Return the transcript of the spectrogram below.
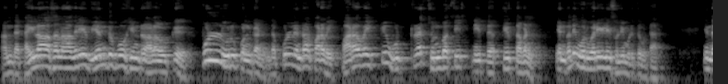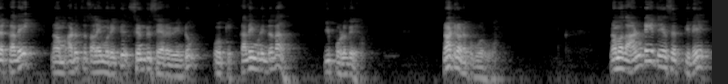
அந்த கைலாசநாதரே வியந்து போகின்ற அளவுக்கு புல் உரு பொன்கண். இந்த புல் என்றால் பறவை. பறவைக்கு உற்ற துன்பத்தை நீர்த்த தீர்த்தவன் என்பதை ஒரு வரியிலே சொல்லி முடித்து விட்டார். இந்த கதை நாம் அடுத்த தலைமுறைக்கு சென்று சேர வேண்டும். ஓகே கதை முடிந்ததா? இப்பொழுது நாட்டு நடப்புக்கு வருவோம். நமது அண்டை தேசத்திலே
